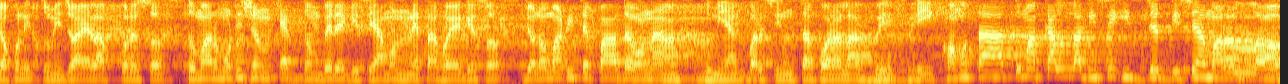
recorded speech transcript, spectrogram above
যখনই তুমি জয়লাভ করেছ, তোমার মোটিশন একদম বেড়ে গেছে, এমন নেতা হয়ে গেছো। জনমাটিতে পা দাও না, তুমি একবার চিন্তা করা লাগবে। এই ক্ষমতা তোমাকে আল্লাহ দিছে, ইজ্জত দিছে আমার আল্লাহ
